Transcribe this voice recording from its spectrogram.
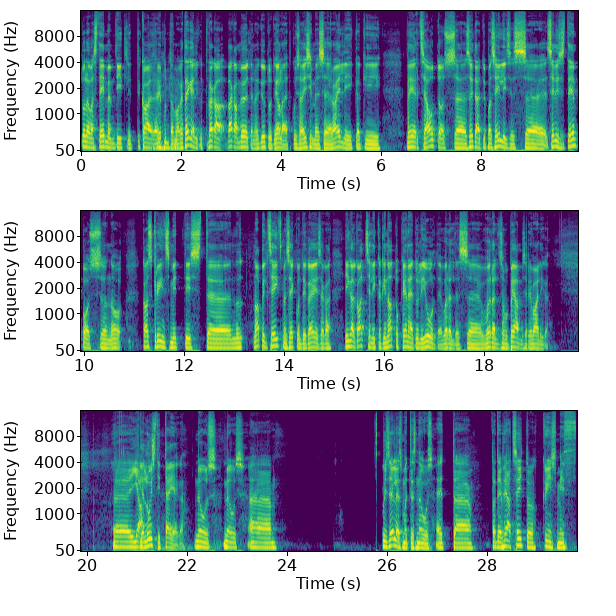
tulevast MM-tiitlit kaela riputama, aga tegelikult väga-väga mööda need jutud ei ole, et kui sa esimese ralli ikkagi WRC autos äh, sõidad juba sellises, äh, sellises tempos, no kas Greensmithist äh, no, napilt seitsme sekundiga ees, aga igal katsel ikkagi natukene tuli juurde võrreldes, võrreldes oma peamise rivaaliga Äh, ja, ja lustib täiega. nõus, nõus. Äh, või selles mõttes nõus, et äh, ta teeb head sõitu, Greensmith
